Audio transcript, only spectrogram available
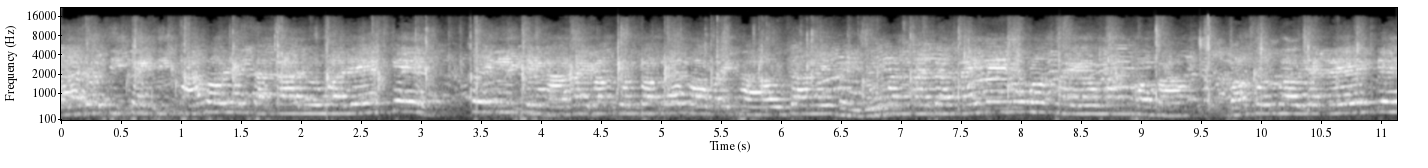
มาโดยที่แข่งที่ขาเขาเรียกสกาหรือว่าเล่นเก้เคยมีเพลงอะไรบางคนฟังแล้วก็ไม่เข้าใจไม่รู้มันมาจากไหนไม่รู้ว่าใครเอามันเข้ามาบางคนเขาเรียกเล็กเก้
